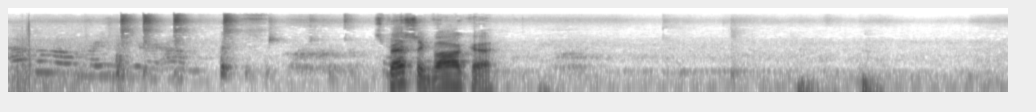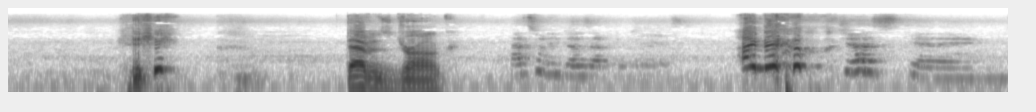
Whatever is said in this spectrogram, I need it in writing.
Alcohol raises your um. Especially vodka. Devin's drunk. That's what he does after this. I do. Just kidding.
